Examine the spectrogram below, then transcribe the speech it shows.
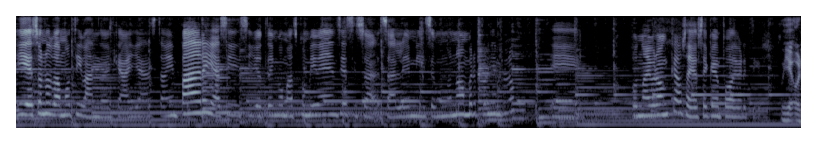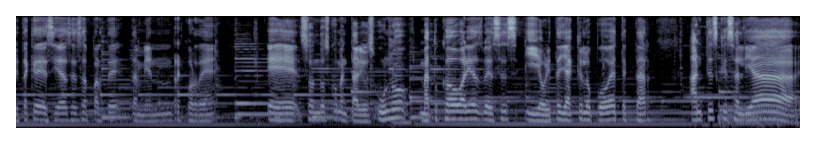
Y eso nos va motivando, de que, ah, ya está bien padre, ya si, si yo tengo más convivencia, si sale mi segundo nombre, por ejemplo, eh, pues no hay bronca, o sea, yo sé que me puedo divertir. Oye, ahorita que decías esa parte, también recordé, eh, son dos comentarios. Uno, me ha tocado varias veces y ahorita ya que lo puedo detectar, antes que salía,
